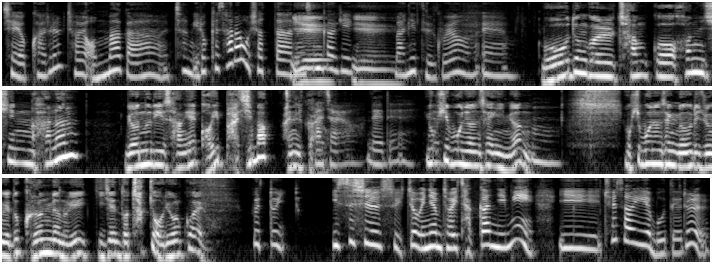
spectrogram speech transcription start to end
제 역할을 저희 엄마가 참 이렇게 살아오셨다는 예, 생각이 예. 많이 들고요. 예. 모든 걸 참고 헌신하는 며느리 상의 거의 마지막 아닐까요? 맞아요. 네네. 65년생이면 음. 65년생 며느리 중에도 그런 며느리 이제는 더 찾기 어려울 거예요. 그또 있으실 수 있죠. 왜냐하면 저희 작가님이 이 최서희의 모델을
